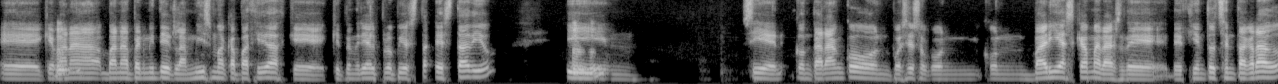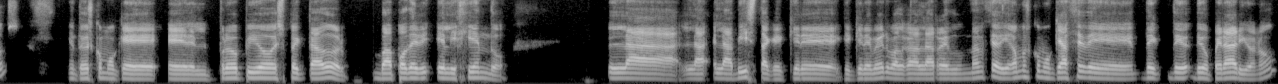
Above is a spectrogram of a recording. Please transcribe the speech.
Eh, que van a, van a permitir la misma capacidad que, tendría el propio estadio y sí, contarán con, pues eso, con, varias cámaras de, de, 180 grados. Entonces, como que el propio espectador va a poder ir eligiendo la, vista que quiere, que quiere ver, valga la redundancia, digamos como que hace de, operario, ¿no?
